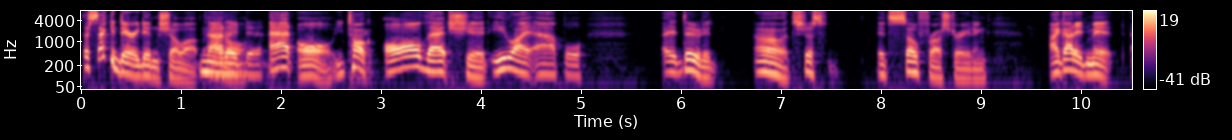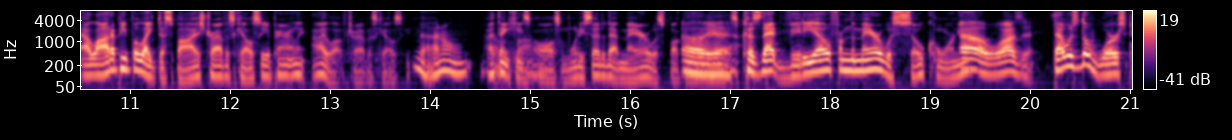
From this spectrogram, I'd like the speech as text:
the secondary didn't show up. No, at they all. didn't. at all. You talk all that shit, Eli Apple, uh, dude. It oh, it's just it's so frustrating. I got to admit, a lot of people like despise Travis Kelce. Apparently, I love Travis Kelce. No, I don't. I think he's awesome. What he said to that mayor was fucking Oh, hilarious. yeah. Because that video from the mayor was so corny. Oh, was it? that was the worst.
